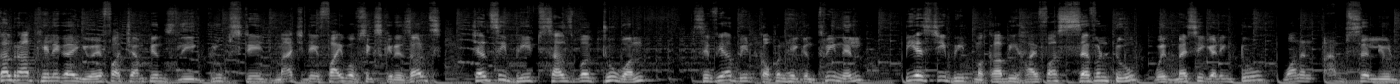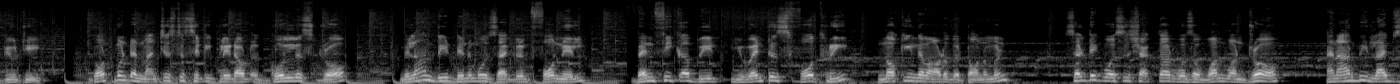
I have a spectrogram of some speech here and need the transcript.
कल रात खेले गए UEFA Champions League group stage match day five of six के results Chelsea beat Salzburg two one Sevilla beat Copenhagen three nil PSG beat Maccabi Haifa seven two with Messi getting two one an absolute beauty Dortmund and Manchester City played out a goalless draw Milan beat Dinamo Zagreb four nil Benfica beat Juventus four three knocking them out of the tournament Celtic versus Shakhtar was a one one draw and RB Leipzig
